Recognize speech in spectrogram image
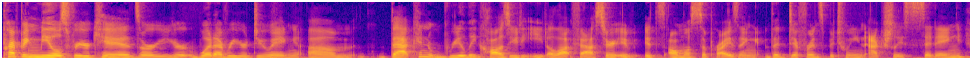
prepping meals for your kids or your whatever you're doing um, that can really cause you to eat a lot faster. It, it's almost surprising the difference between actually sitting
